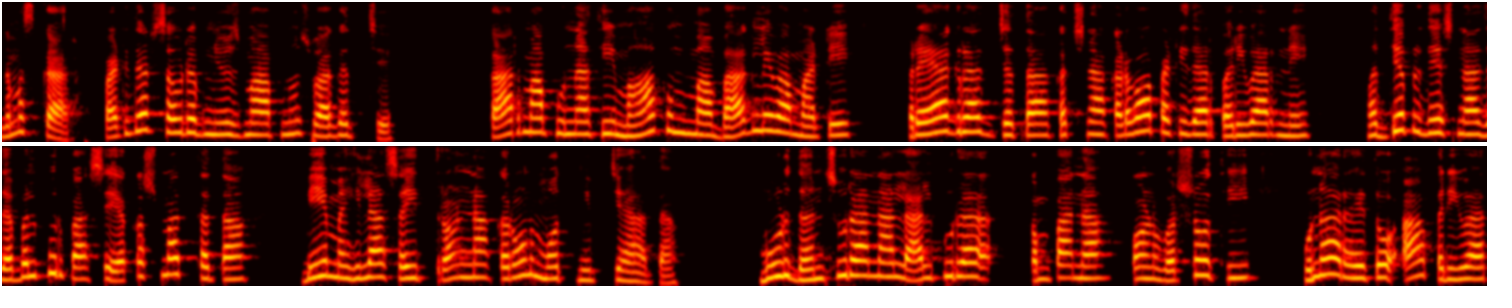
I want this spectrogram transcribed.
નમસ્કાર. પાટીદાર સૌરભ ન્યૂઝમાં આપનું સ્વાગત છે. કારમાં, પૂનાથી મહાકુંભમાં ભાગ લેવા માટે પ્રયાગરાજ જતા કચ્છના કડવા પાટીદાર પરિવારને મધ્યપ્રદેશના જબલપુર પાસે અકસ્માત થતાં બે મહિલા સહિત ત્રણના કરુણ મોત નીપજ્યા હતા. મૂળ ધનસુરાના લાલપુરા કંપાના પણ વર્ષોથી પુના રહેતો આ પરિવાર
